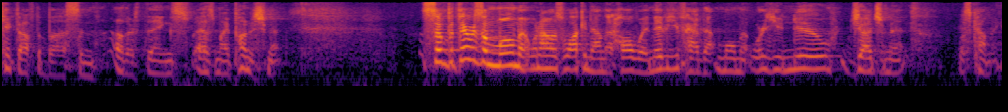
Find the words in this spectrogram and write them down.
kicked off the bus and other things as my punishment. So, but there was a moment when I was walking down that hallway. Maybe you've had that moment where you knew judgment was coming.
